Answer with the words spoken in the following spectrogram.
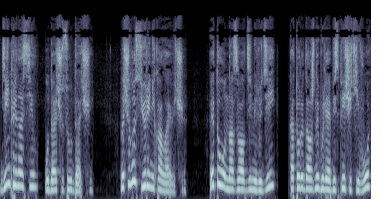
День приносил удачу за удачей. Началось с Юрия Николаевича. Это он назвал Диме людей, которые должны были обеспечить его,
